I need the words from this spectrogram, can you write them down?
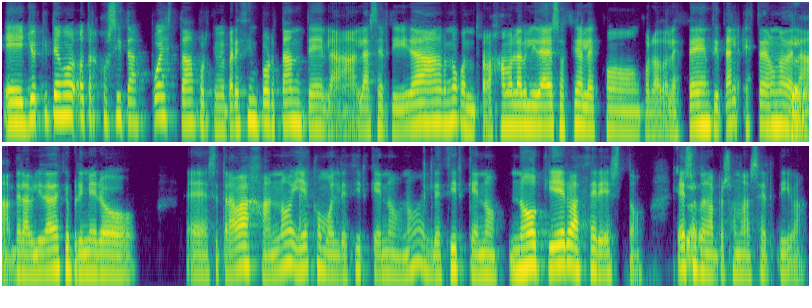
Eh, yo aquí tengo otras cositas puestas porque me parece importante la, asertividad, ¿no? Cuando trabajamos las habilidades sociales con, con los adolescentes y tal, esta es una de, las habilidades que primero eh, se trabajan, ¿no? Y es como el decir que no, ¿no? El decir que no, no quiero hacer esto. Eso es de una persona asertiva.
